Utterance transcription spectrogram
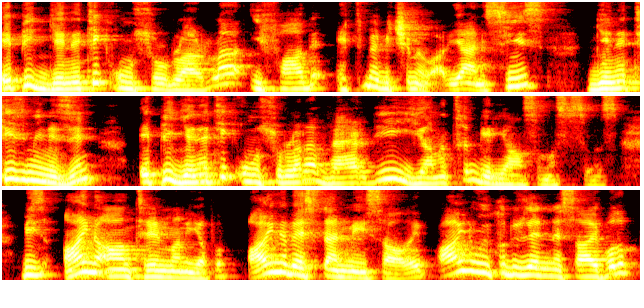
epigenetik unsurlarla ifade etme biçimi var. Yani siz genetizminizin epigenetik unsurlara verdiği yanıtın bir yansımasısınız. Biz aynı antrenmanı yapıp, aynı beslenmeyi sağlayıp, aynı uyku düzenine sahip olup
